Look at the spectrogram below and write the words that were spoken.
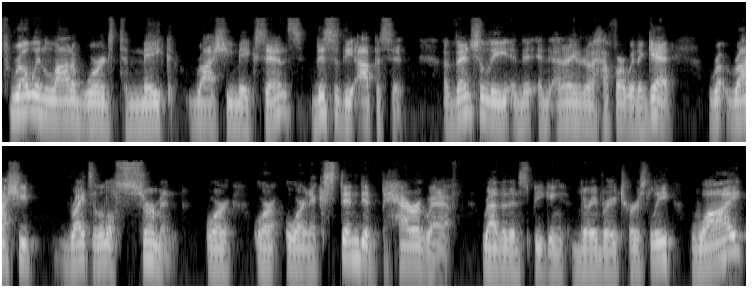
throw in a lot of words to make Rashi make sense. This is the opposite. Eventually, and, and I don't even know how far we're going to get. R- Rashi writes a little sermon or or or an extended paragraph rather than speaking very very tersely. Why?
